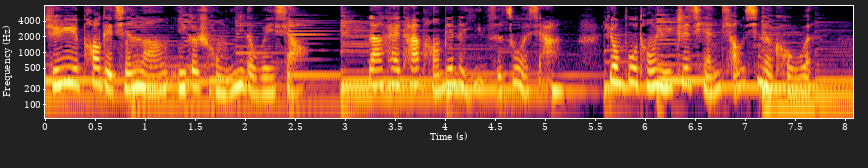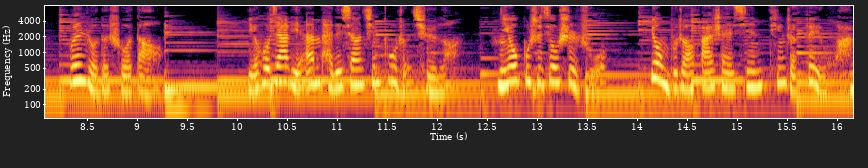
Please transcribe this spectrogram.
徐玉抛给秦郎一个宠溺的微笑。拉开他旁边的椅子坐下，用不同于之前挑衅的口吻，温柔的说道：“以后家里安排的相亲不准去了，你又不是救世主，用不着发善心听着废话。”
